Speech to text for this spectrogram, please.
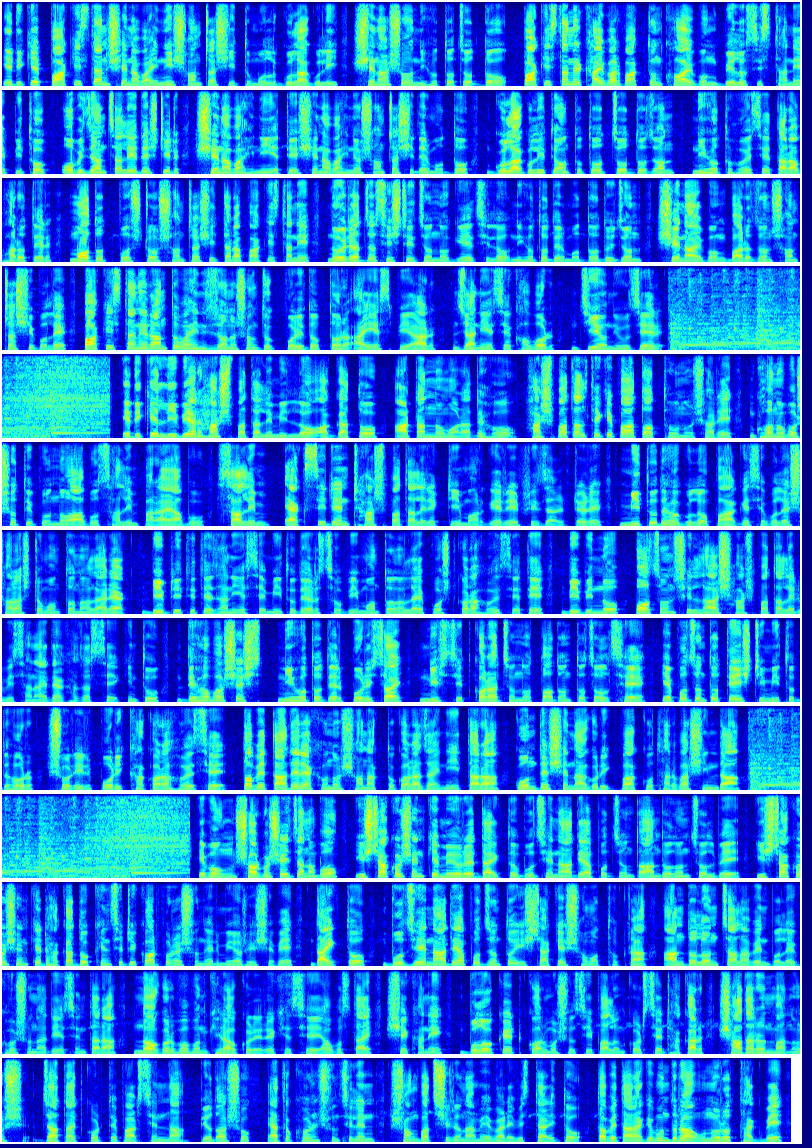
এদিকে পাকিস্তান সেনাবাহিনী সন্ত্রাসী তুমুল গোলাগুলি সেনাসহ নিহত চোদ্দ। পাকিস্তানের খাইবার পাখতুনখোয়া এবং বেলুচিস্তানে পৃথক অভিযান চালিয়ে দেশটির সেনাবাহিনী, এতে সেনাবাহিনী ও সন্ত্রাসীদের মধ্যে গোলাগুলিতে অন্তত চোদ্দ জন নিহত হয়েছে। তারা ভারতের মদতপুষ্ট সন্ত্রাসী। তারা পাকিস্তানে নৈরাজ্য সৃষ্টির জন্য গিয়েছিল। নিহতদের মধ্যে দুইজন সেনা এবং বারো জন সন্ত্রাসী বলে পাকিস্তানের আন্তঃবাহিনী জনসংযোগ পরিদপ্তর আইএসপিআর জানিয়েছে। খবর জিও নিউজের। এদিকে লিবিয়ার হাসপাতালে মিলল অজ্ঞাত আটান্ন মরাদেহ। হাসপাতাল থেকে পাওয়া তথ্য অনুসারে ঘনবসতিপূর্ণ আবু সালিম পাড়ায় আবু সালিম অ্যাক্সিডেন্ট হাসপাতালের একটি মর্গে রেফ্রিজারেটরে মৃতদেহগুলো পাওয়া গেছে বলে স্বরাষ্ট্র মন্ত্রণালয়ের এক বিবৃতিতে জানিয়েছে, মৃতদেহের ছবি মন্ত্রণালয়ে পোস্ট করা হয়েছে। এতে বিভিন্ন পচনশীল লাশ হাসপাতালের বিছানায় দেখা যাচ্ছে, কিন্তু দেহবশেষ নিহতদের পরিচয় নিশ্চিত করার জন্য তদন্ত চলছে। এ পর্যন্ত তেইশটি মৃতদেহর শরীর পরীক্ষা করা হয়েছে, তবে তাদের এখনও শনাক্ত করা যায়নি তারা কোন দেশের নাগরিক বা কোথার বাসিন্দা। এবং সর্বশেষ জানাব ইশরাক হোসেনকে মেয়রের দায়িত্ব বুঝে না দেওয়া পর্যন্ত আন্দোলন চলবে। ইশরাক হোসেনকে ঢাকা দক্ষিণ সিটি কর্পোরেশনের মেয়র হিসেবে দায়িত্ব বুঝে না দেওয়া পর্যন্ত ইশরাকের সমর্থকরা আন্দোলন চালাবেন বলে ঘোষণা দিয়েছেন তারা। নগর ভবন ঘেরাও করে রেখেছে অবস্থায়। সেখানে ব্লকেট কর্মসূচি পালন করছে ঢাকার সাধারণ মানুষ। যাতায়াত করতে পারছেন না। প্রিয় দর্শক, এতক্ষণ শুনছিলেন সংবাদ শিরোনাম এবারে বিস্তারিত। তবে তার আগে বন্ধুরা, অনুরোধ থাকবে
